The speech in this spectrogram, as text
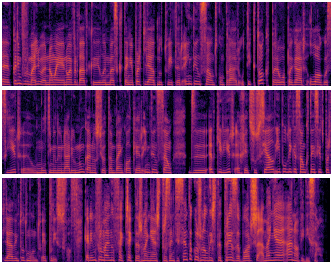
Uh, carimbo vermelho, não é, não é verdade que Elon Musk tenha partilhado no Twitter a intenção de comprar o TikTok para o apagar logo a seguir. Uh, o multimilionário nunca anunciou também qualquer intenção de adquirir a rede social e a publicação que tem sido partilhada em todo o mundo. É por isso falso. Carimbo vermelho no Fact Check das Manhãs 360 com a jornalista Teresa Borges. Amanhã, à nova edição.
